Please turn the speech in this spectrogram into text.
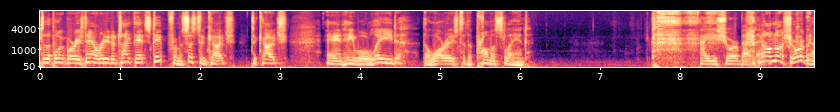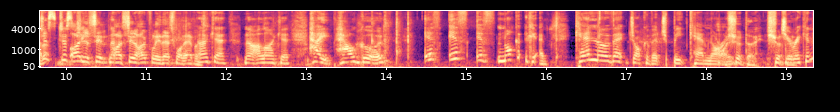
to the point where he's now ready to take that step from assistant coach to coach, and he will lead the Warriors to the promised land. Are you sure about that? No, I'm not sure Could about just, it. Just I just said, no. I said, hopefully that's what happens. Okay, no, I like it. Hey, how good? If okay, can Novak Djokovic beat Cam Norrie? Oh, should do. Should Do you do. reckon?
